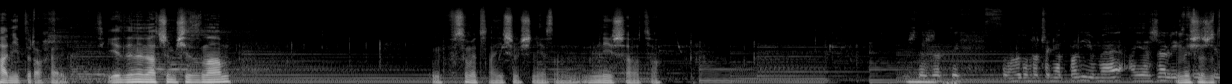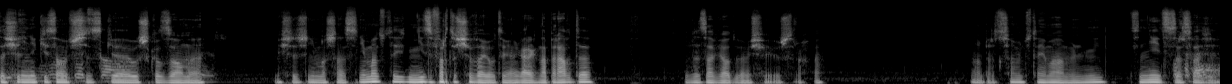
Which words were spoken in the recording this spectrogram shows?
Ani trochę. Jedyne na czym się znam... W sumie to na niczym się nie znam. Mniejsza o to. Myślę, że tych samolotów raczej nie odpalimy, a jeżeli... Myślę, że te silniki są wszystkie to- uszkodzone. Myślę, że nie ma szans. Nie ma tutaj nic wartościowego w tych hangarach, naprawdę. Zawiodłem się już trochę. Dobra, co my tutaj mamy? Nic, nic w zasadzie.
